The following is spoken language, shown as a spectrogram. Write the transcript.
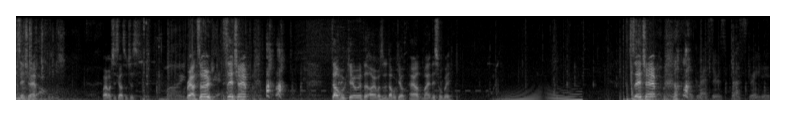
See you, champ. Wait, watch this, guys. Watch this. Round two. See you, champ. double kill with it. Oh, it wasn't a double kill. Hang on, mate. This will be. See you, champ. Aggressors frustrated.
